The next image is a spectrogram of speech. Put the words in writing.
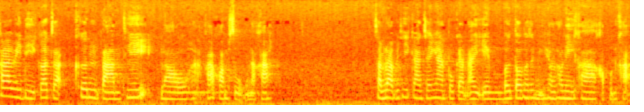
ค่า VD ก็จะ ขึ้นตามที่เราหาค่าความสูงนะคะสำหรับวิธีการใช้งานโปรแกรม IM เบื้องต้นก็จะมีเพียงเท่านี้ค่ะ ขอบคุณค่ะ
